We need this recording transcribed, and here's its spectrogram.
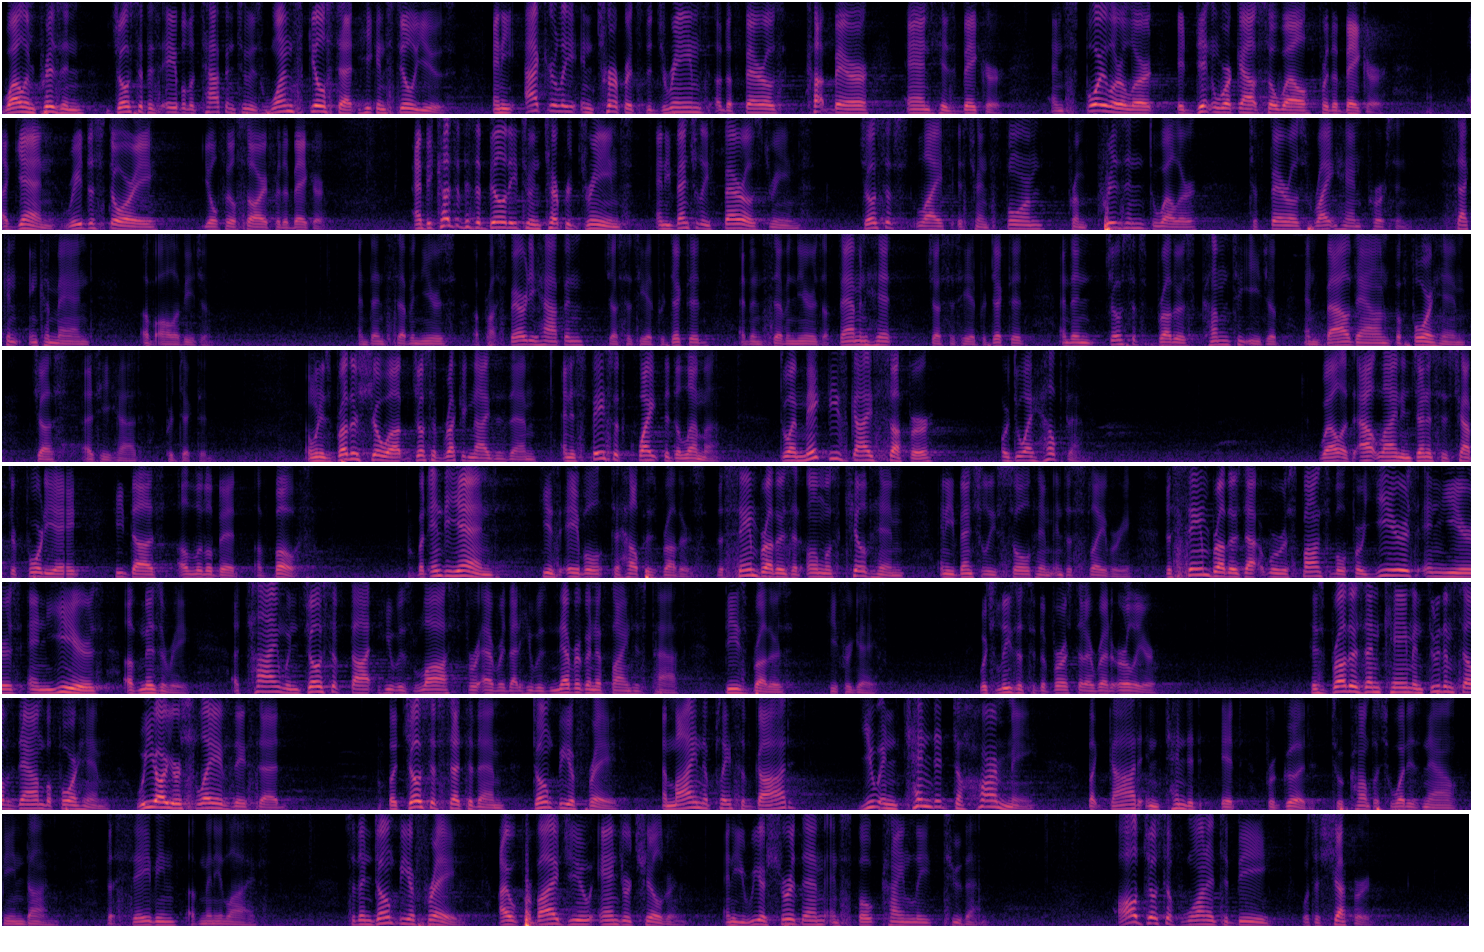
While in prison, Joseph is able to tap into his one skill set he can still use, and he accurately interprets the dreams of the Pharaoh's cupbearer and his baker. And spoiler alert, it didn't work out so well for the baker. Again, read the story, you'll feel sorry for the baker. And because of his ability to interpret dreams, and eventually Pharaoh's dreams, Joseph's life is transformed from prison dweller to Pharaoh's right hand person, second in command of all of Egypt. And then seven years of prosperity happened, just as he had predicted. And then seven years of famine hit, just as he had predicted. And then Joseph's brothers come to Egypt and bow down before him, just as he had predicted. And when his brothers show up, Joseph recognizes them and is faced with quite the dilemma Do I make these guys suffer, or do I help them? Well, as outlined in Genesis chapter 48, he does a little bit of both. But in the end, he is able to help his brothers, the same brothers that almost killed him and eventually sold him into slavery. The same brothers that were responsible for years and years and years of misery. A time when Joseph thought he was lost forever, that he was never going to find his path. These brothers he forgave. Which leads us to the verse that I read earlier. His brothers then came and threw themselves down before him. We are your slaves, they said. But Joseph said to them, Don't be afraid. Am I in the place of God? You intended to harm me, but God intended it for good to accomplish what is now being done the saving of many lives. So then don't be afraid. I will provide you and your children. And he reassured them and spoke kindly to them. All Joseph wanted to be was a shepherd.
